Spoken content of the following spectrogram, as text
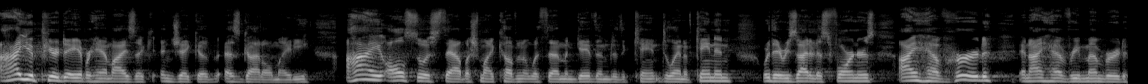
I appeared to Abraham, Isaac, and Jacob as God Almighty. I also established my covenant with them and gave them to the, Can- land of Canaan, where they resided as foreigners. I have heard and I have remembered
